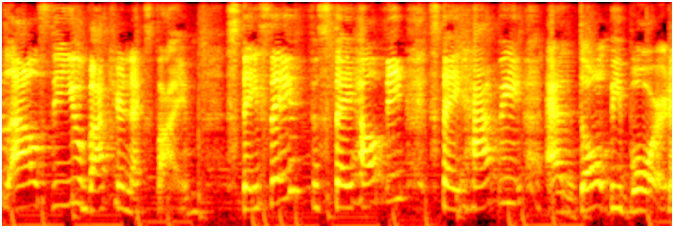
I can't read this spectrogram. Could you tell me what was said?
And I'll see you back here next time. Stay safe, stay healthy, stay happy, and don't be bored.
